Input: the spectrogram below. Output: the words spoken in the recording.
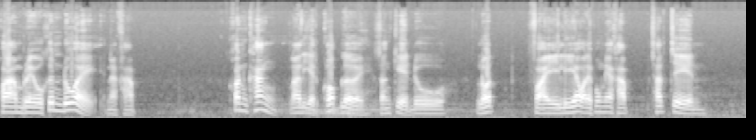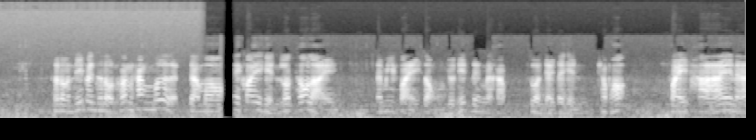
ความเร็วขึ้นด้วยนะครับ ค่อนข้างรายละเอียดครบเลย สังเกตดูรถ ไฟเลี้ยวอะไรพวกเนี้ยครับ ชัดเจน ถนนนี้เป็นถนนค่อนข้างมืด จะมองไม่ค่อยเห็นรถเท่าไหร่ จะมีไฟส่องอยู่นิดนึงนะครับ ส่วนใหญ่จะเห็นเฉพาะไฟท้ายนะ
